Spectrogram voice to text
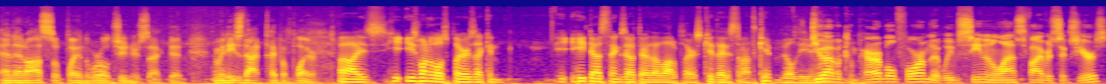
and then also play in the World Juniors that good. I mean, he's that type of player. Uh, he's he, he's one of those players that can. He, he does things out there that a lot of players kid they just don't have the capability. to Do you have a comparable for him that we've seen in the last five or six years?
